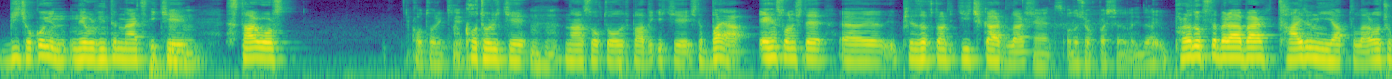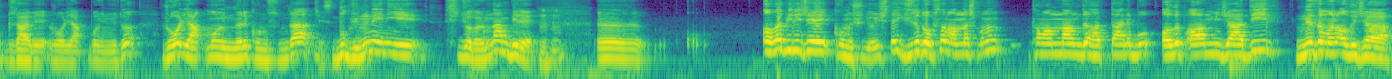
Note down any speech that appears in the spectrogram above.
birçok oyun Neverwinter Nights 2, Hı hı. Star Wars KOTOR 2. KOTOR 2, Hı hı. Knights of the Old Republic 2, işte bayağı en son işte e, Pillars of Eternity 2'yi çıkardılar. Evet. O da çok başarılıydı. Paradox'la beraber Tyranny'i yaptılar. O da çok güzel bir rol yapma oyunuydu. Rol yapma oyunları konusunda Kesinlikle. bugünün en iyi stüdyolarından biri. Hı hı. Ee, alabileceği konuşuluyor. İşte %90 anlaşmanın tamamlandığı hatta hani bu alıp almayacağı değil ne zaman alacağı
